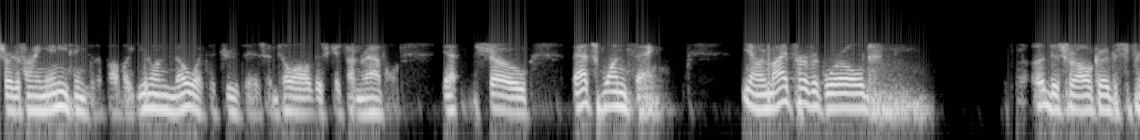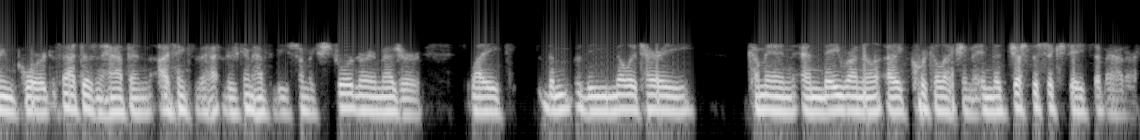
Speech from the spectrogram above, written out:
certifying anything to the public. You don't know what the truth is until all this gets unraveled. Yeah. So that's one thing. You know, in my perfect world, this would all go to the Supreme Court. If that doesn't happen, I think that there's going to have to be some extraordinary measure, like the the military come in and they run a, a quick election in the, just the six states that matter.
